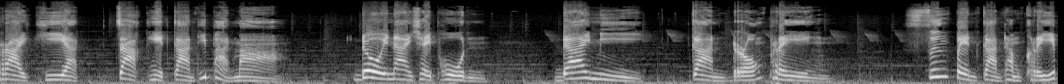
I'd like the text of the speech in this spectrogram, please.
คลายเครียด จากเหตุการณ์ที่ผ่านมา โดยนายชัยพล ได้มีการร้องเพลง ซึ่งเป็นการทำคลิป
